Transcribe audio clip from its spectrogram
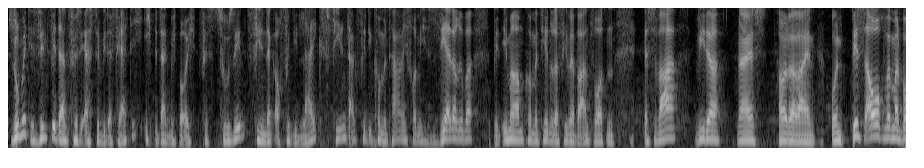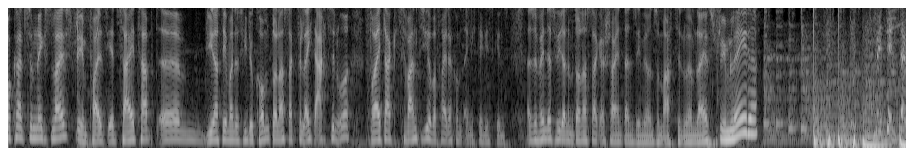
Somit sind wir dann fürs Erste wieder fertig. Ich bedanke mich bei euch fürs Zusehen. Vielen Dank auch für die Likes. Vielen Dank für die Kommentare. Ich freue mich sehr darüber. Bin immer am Kommentieren oder vielmehr beantworten. Es war wieder nice. Haut da rein. Und bis auch, wenn man Bock hat zum nächsten Livestream, falls ihr Zeit habt, äh, je nachdem wann das Video kommt, Donnerstag vielleicht 18 Uhr, Freitag 20 Uhr, aber Freitag kommt eigentlich Daily Skins. Also wenn das wieder am Donnerstag erscheint, dann sehen wir uns um 18 Uhr im Livestream. Later. Mit Instagram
